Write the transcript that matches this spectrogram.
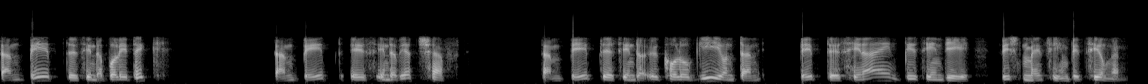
Dann bebt es in der Politik, dann bebt es in der Wirtschaft, dann bebt es in der Ökologie und dann bebt es hinein bis in die zwischenmenschlichen Beziehungen.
